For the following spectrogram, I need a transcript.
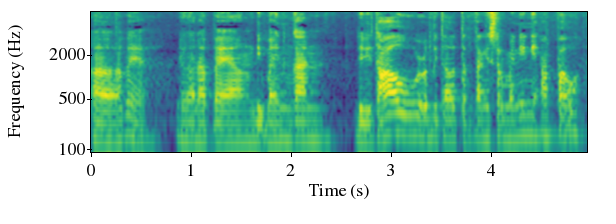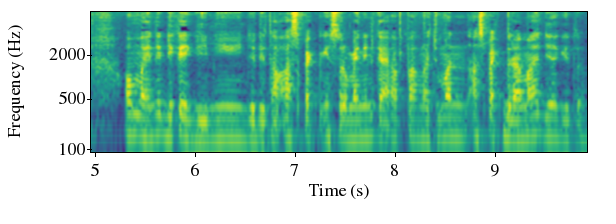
uh, apa ya dengan apa yang dimainkan. Jadi tahu lebih tahu tentang instrumen ini apa. Oh oh mainnya dia kayak gini. Jadi tahu aspek instrumen ini kayak apa. Nggak cuman aspek drama aja gitu.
